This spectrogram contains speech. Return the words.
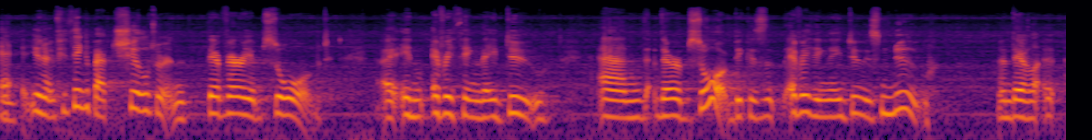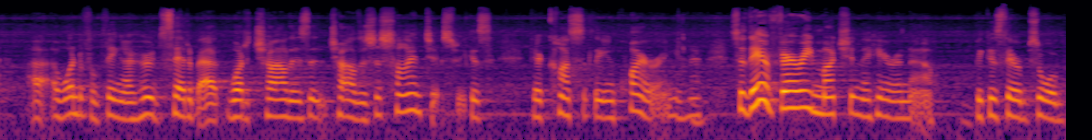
A- You know, if you think about children, they're very absorbed uh, in everything they do, and they're absorbed because everything they do is new. And they're like, a, a wonderful thing I heard said about what a child is. A child is a scientist because they're constantly inquiring. You know? So they're very much in the here and now because they're absorbed.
